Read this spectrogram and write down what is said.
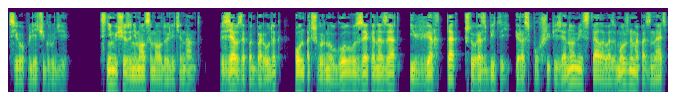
с его плеч и груди. С ним еще занимался молодой лейтенант. Взяв за подбородок, он отшвырнул голову зэка назад и вверх так, что в разбитой и распухшей физиономии стало возможным опознать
